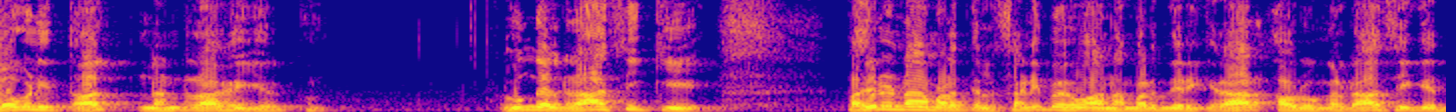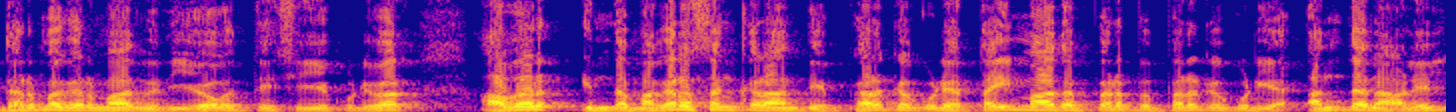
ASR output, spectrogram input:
கவனித்தால் நன்றாக இருக்கும். உங்கள் ராசிக்கு பதினொன்றாம் இடத்தில் சனி பகவான் அமர்ந்திருக்கிறார். அவர் உங்கள் ராசிக்கு தர்ம கர்மாதிபதி யோகத்தை செய்யக்கூடியவர். அவர் இந்த மகர சங்கராந்தி பிறக்கக்கூடிய தை மாத பிறப்பு பிறக்கக்கூடிய அந்த நாளில்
